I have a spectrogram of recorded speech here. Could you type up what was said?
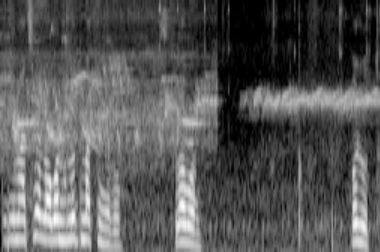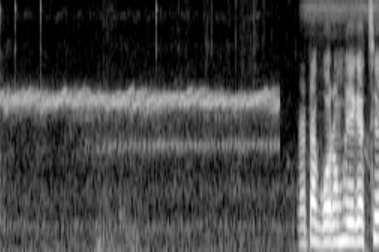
চিংড়ি মাছে লবণ, হলুদ মাখে নেব। লবণ, হলুদ। কড়াটা গরম হয়ে গেছে,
